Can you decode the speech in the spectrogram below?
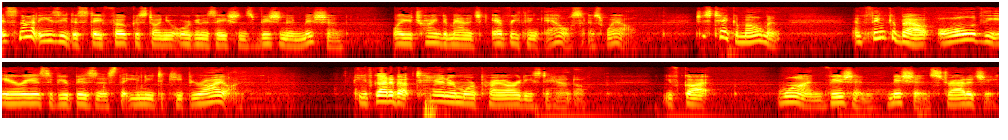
It's not easy to stay focused on your organization's vision and mission while you're trying to manage everything else as well. Just take a moment and think about all of the areas of your business that you need to keep your eye on. You've got about 10 or more priorities to handle. You've got one, vision, mission, strategy.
